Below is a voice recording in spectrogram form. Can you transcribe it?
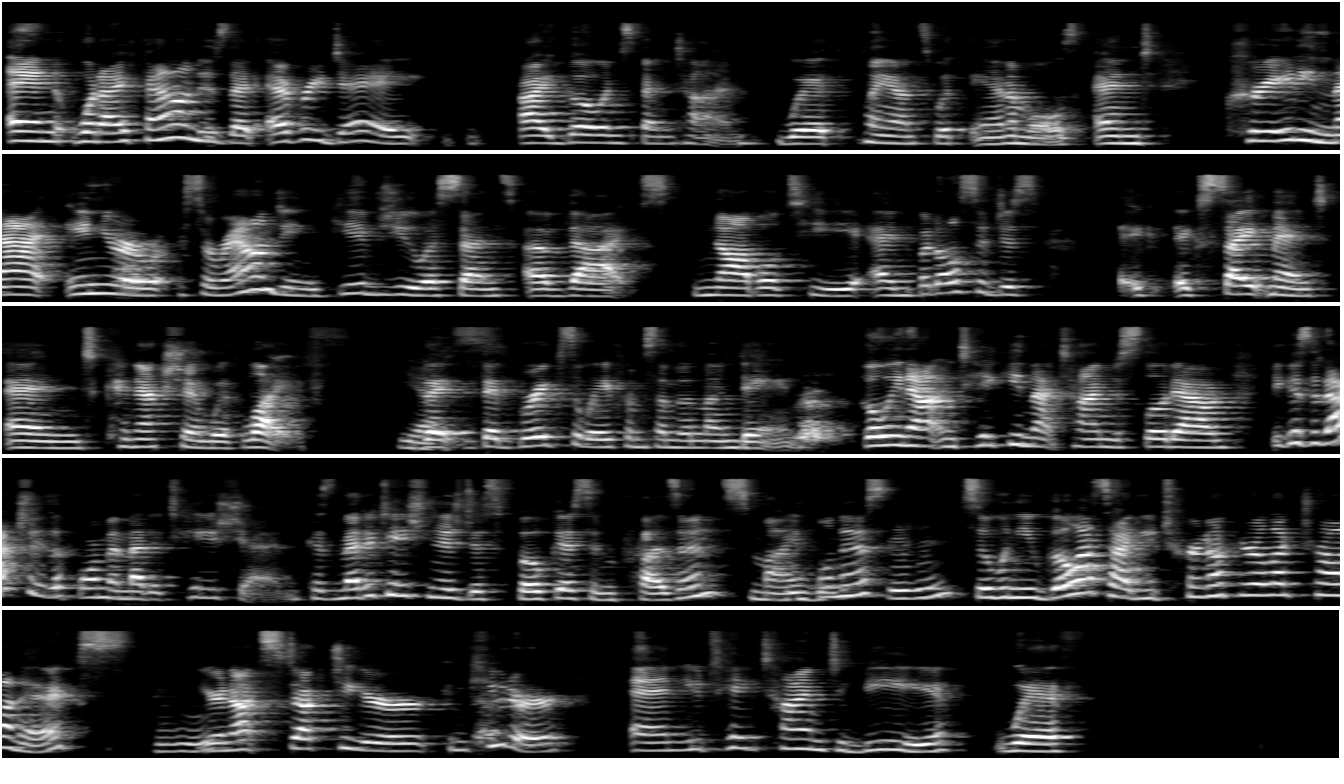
And what I found is that every day I go and spend time with plants, with animals, and creating that in your surrounding gives you a sense of that novelty and but also just excitement and connection with life Yes. that that breaks away from some of the mundane. Going out and taking that time to slow down because it actually is a form of meditation because meditation is just focus and presence mindfulness. Mhm, so when you go outside you turn off your electronics. Mhm. you're not stuck to your computer and you take time to be with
